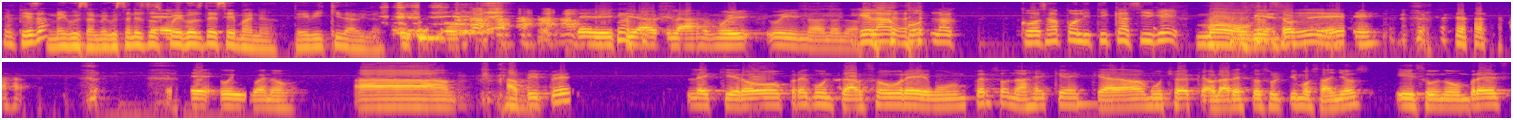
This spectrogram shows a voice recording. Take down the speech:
¿Empieza? Me gustan, me gustan estos eh. juegos de semana de Vicky Dávila. De Vicky Dávila, muy... Uy, no, no, no. Que la, la cosa política sigue... Moviéndose. eh, uy, bueno. A, a Pipe le quiero preguntar sobre un personaje que, que, ha dado mucho de qué hablar estos últimos años y su nombre es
